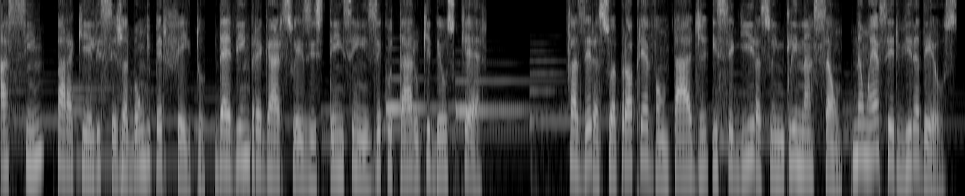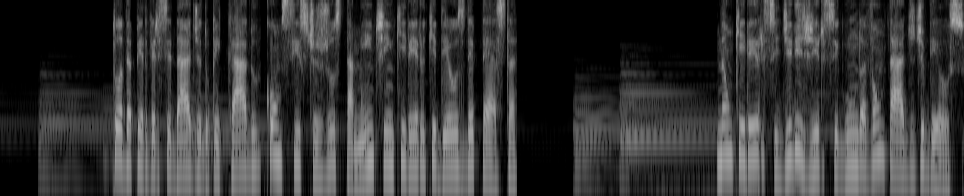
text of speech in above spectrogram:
Assim, para que ele seja bom e perfeito, deve empregar sua existência em executar o que Deus quer fazer a sua própria vontade e seguir a sua inclinação, não é servir a Deus. Toda perversidade do pecado consiste justamente em querer o que Deus detesta. Não querer se dirigir segundo a vontade de Deus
